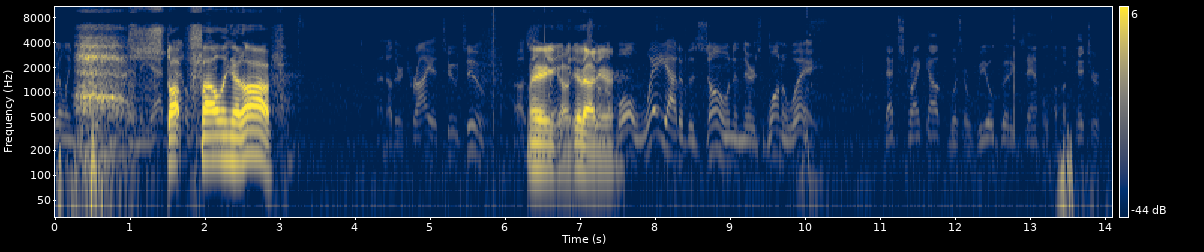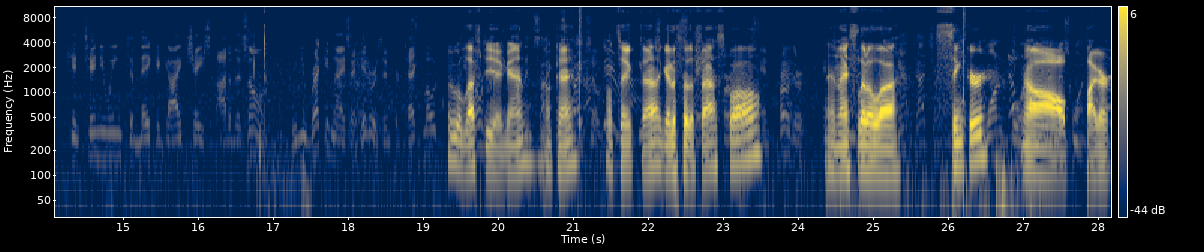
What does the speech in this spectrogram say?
willing to give in, and the at Stop fouling it off. Another try at 2-2. There you go. Get miss outta on the here. Ball way out of the zone, and there's one away. That strikeout was a real good example of a pitcher continuing to make a guy chase out of the zone. When you recognize a hitter is in protect mode, Ooh, a you lefty have to come again. Okay. I'll take that. I gotta throw the fastball. and a nice little uh can't touch it. sinker. One for one Oh, on this one. bugger.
